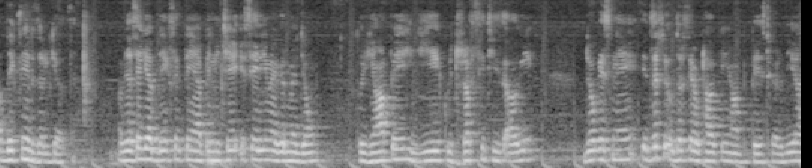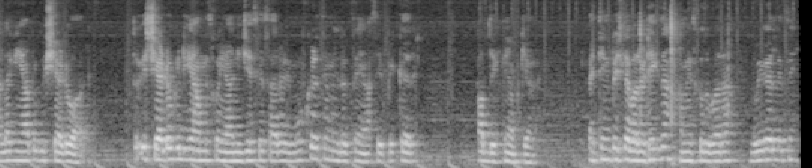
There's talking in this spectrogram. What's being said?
اب دیکھتے ہیں رزلٹ کیا ہوتا ہے. اب جیسے کہ آپ دیکھ سکتے ہیں یہاں پہ نیچے اس ایریا میں اگر میں جاؤں، تو یہاں پہ یہ کچھ رف سی چیز آ گئی، جو کہ اس نے ادھر سے ادھر سے اٹھا کے یہاں پہ پیسٹ کر دیا. حالانکہ یہاں پہ کوئی شیڈو آ رہا ہے تو اس شیڈو کے لیے ہم اس کو یہاں نیچے سے سارا ریموو کرتے ہیں، مجھے لگتا ہے یہاں سے پک کر اب دیکھتے ہیں اب کیا ہے. آئی تھنک پچھلے والا ٹھیک تھا، ہم اس کو دوبارہ وہی کر لیتے ہیں.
